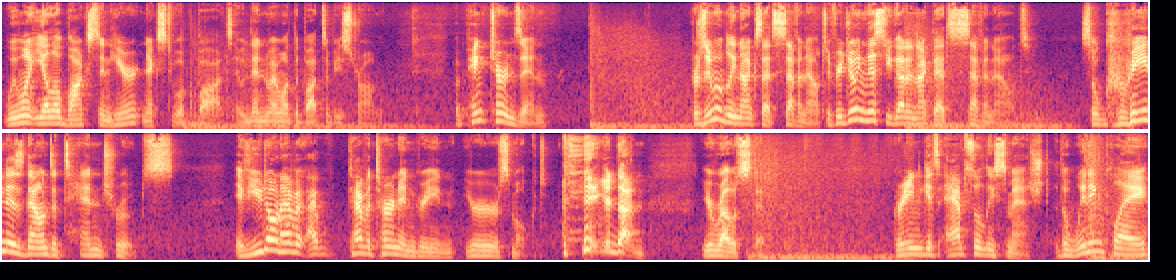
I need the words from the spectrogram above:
We want yellow boxed in here next to a bot. And then I want the bot to be strong. But pink turns in. Presumably knocks that 7 out. If you're doing this, you got to knock that 7 out. So green is down to 10 troops. If you don't have a, have a turn in green, you're smoked. you're done. You're roasted. Green gets absolutely smashed. The winning play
